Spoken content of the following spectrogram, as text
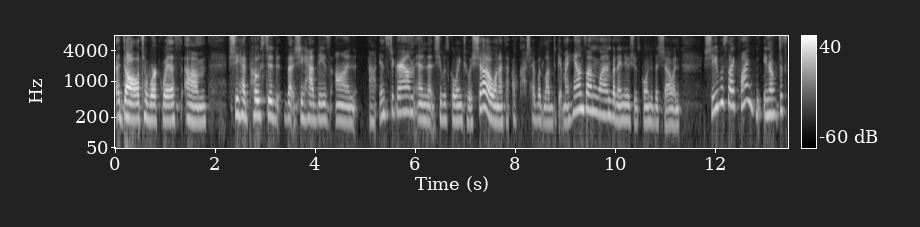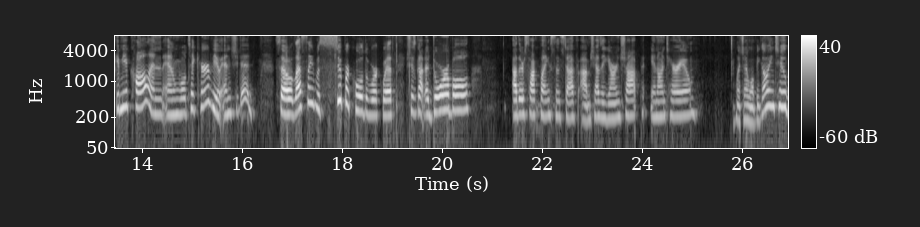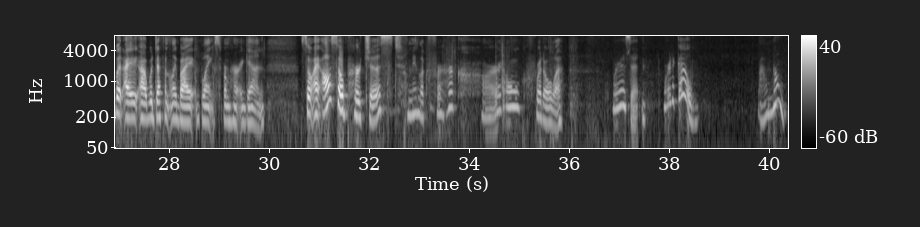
a doll to work with. Um, she had posted that she had these on uh, Instagram and that she was going to a show. And I thought, oh gosh, I would love to get my hands on one, but I knew she was going to the show. And she was like, fine, you know, just give me a call and, and we'll take care of you. And she did. So Leslie was super cool to work with. She's got adorable other sock blanks and stuff. Um, she has a yarn shop in Ontario, which I won't be going to, but I uh, would definitely buy blanks from her again. So I also purchased, let me look for her card. Oh, Credola. Where is it? Where'd it go? I don't know.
